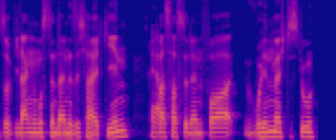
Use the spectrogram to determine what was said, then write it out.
So, wie lange muss denn deine Sicherheit gehen? Ja. Was hast du denn vor? Wohin möchtest du?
